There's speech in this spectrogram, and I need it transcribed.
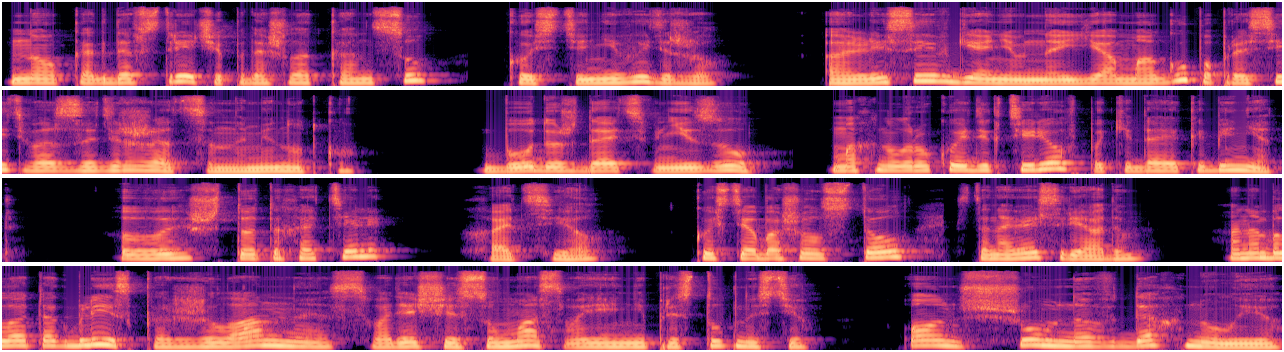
Но когда встреча подошла к концу, Костя не выдержал. «Алиса Евгеньевна, я могу попросить вас задержаться на минутку?» «Буду ждать внизу», – махнул рукой Дегтярев, покидая кабинет. «Вы что-то хотели?» «Хотел». Костя обошел стол, становясь рядом. Она была так близко, желанная, сводящая с ума своей неприступностью. Он шумно вдохнул ее,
